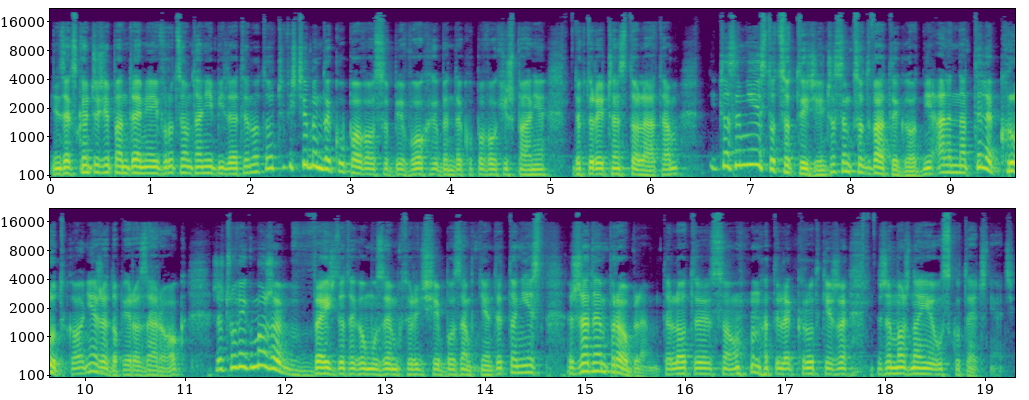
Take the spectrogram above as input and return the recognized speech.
Więc jak skończy się pandemia i wrócą tanie bilety, no to oczywiście będę kupował sobie Włochy, będę kupował Hiszpanię, do której często latam. I czasem nie jest to co tydzień, czasem co dwa tygodnie, ale na tyle krótko, nie że dopiero za rok, że człowiek może wejść do tego muzeum, które dzisiaj było zamknięte. To nie jest żaden problem. Te loty są na tyle krótkie, że, że można je uskuteczniać.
